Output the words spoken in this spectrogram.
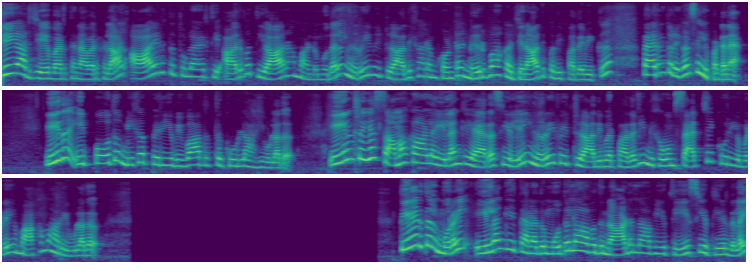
ஜே ஆர் ஜெயவர்தன் அவர்களால் ஆயிரத்தி தொள்ளாயிரத்தி அறுபத்தி ஆறாம் ஆண்டு முதல் நிறைவேற்று அதிகாரம் கொண்ட நிர்வாக ஜனாதிபதி பதவிக்கு பரிந்துரைகள் செய்யப்பட்டன. இது இப்போது மிகப்பெரிய விவாதத்துக்கு உள்ளாகியுள்ளது. இன்றைய சமகால இலங்கை அரசியலில் நிறைவேற்று அதிபர் பதவி மிகவும் சர்ச்சைக்குரிய விடயமாக மாறியுள்ளது. தேர்தல் முறை இலங்கை தனது முதலாவது நாடளாவிய தேசிய தேர்தலை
